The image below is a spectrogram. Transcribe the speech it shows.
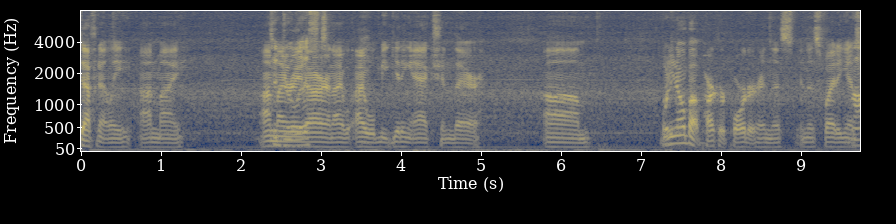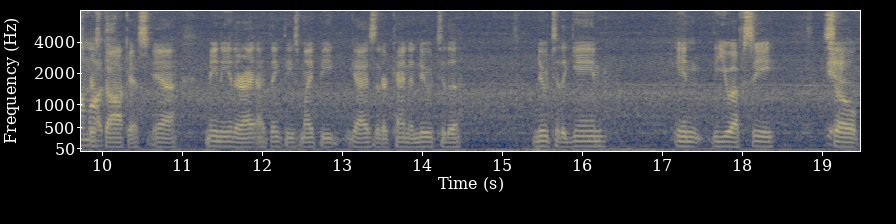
definitely on my on my radar, list. and I, I will be getting action there. Um, what What do you know about Parker Porter in this in this fight against Chris. Daukaus? Yeah, me neither. I, I think these might be guys that are kind of new to the new to the game in the UFC. So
